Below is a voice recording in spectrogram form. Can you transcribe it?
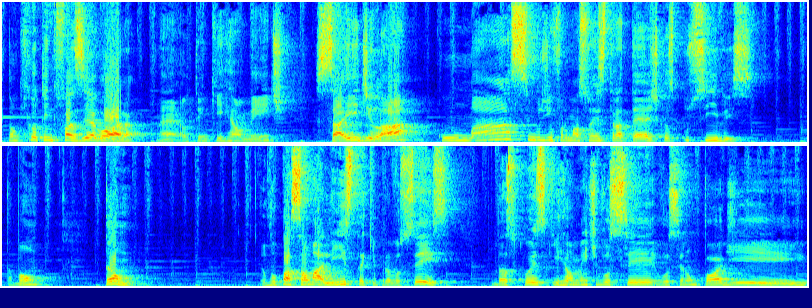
Então, o que eu tenho que fazer agora? Né? Eu tenho que realmente sair de lá com o máximo de informações estratégicas possíveis, tá bom? Então, eu vou passar uma lista aqui para vocês das coisas que realmente você, você não pode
